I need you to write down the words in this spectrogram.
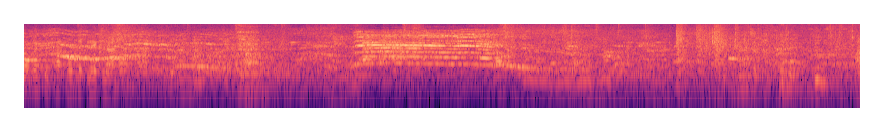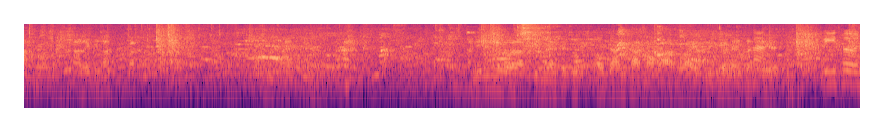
อเป็นจุดพักรถเล็กๆนะอะหาอะไรกินบ้างไปอันนี้คือ เวลากินอะไรเสร็จปุ๊บเอาจานชามมาวางไว้ที่เจอในสเตจรีเทิร์น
